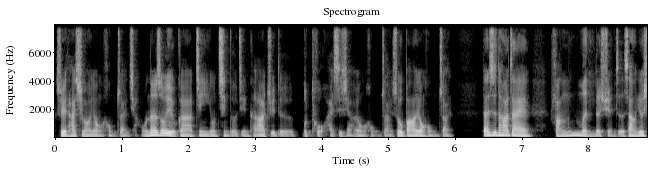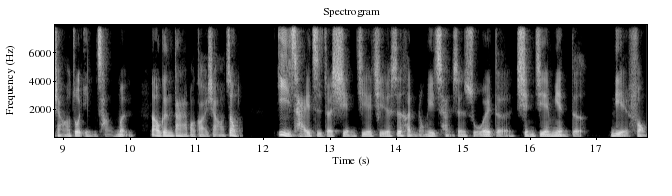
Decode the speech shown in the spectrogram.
所以他希望用红砖墙，我那时候有跟他建议用轻隔间，可他觉得不妥，还是想要用红砖，所以我帮他用红砖。但是他在房门的选择上又想要做隐藏门，那我跟大家报告一下啊，这种异材质的衔接其实是很容易产生所谓的衔接面的裂缝。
